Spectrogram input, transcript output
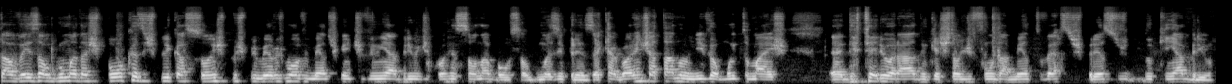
talvez alguma das poucas explicações para os primeiros movimentos que a gente viu em abril de correção na Bolsa, algumas empresas. É que agora a gente já está num nível muito mais é, deteriorado em questão de fundamento versus preços do que em abril.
